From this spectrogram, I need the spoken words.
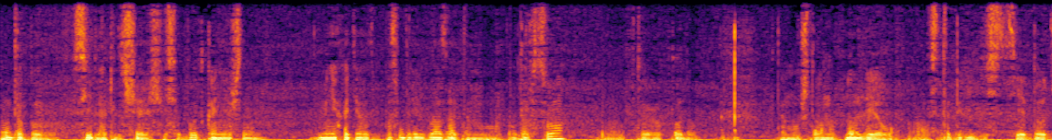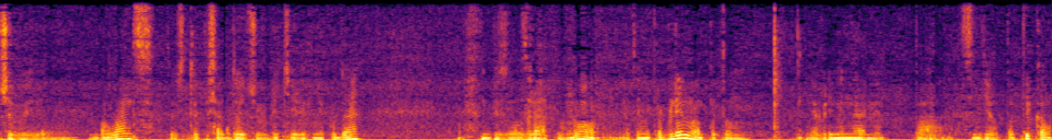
Ну, это был сильно отличающийся бот, конечно. Мне хотелось посмотреть в глаза тому продавцу, кто его продал, потому что он обнулил э, 150 доджевый баланс, то есть 150 доджи улетели в никуда безвозвратно, но это не проблема, потом я временами посидел, потыкал,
